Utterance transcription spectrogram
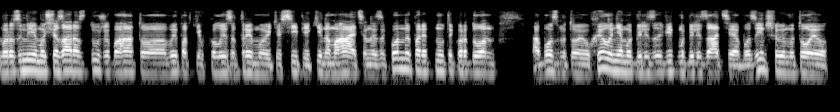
Ми розуміємо, що зараз дуже багато випадків, коли затримують осіб, які намагаються незаконно перетнути кордон, або з метою ухилення від мобілізації, або з іншою метою.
